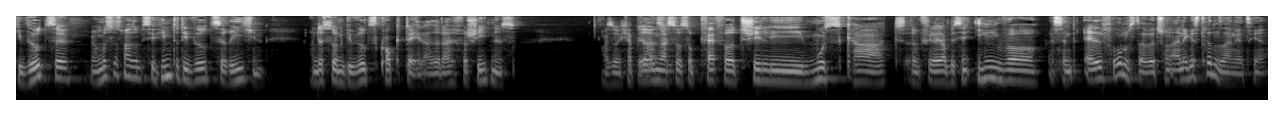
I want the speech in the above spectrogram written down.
die Würze, man muss es mal so ein bisschen hinter die Würze riechen. Und das ist so ein Gewürzcocktail, also da ist verschiedenes. Also ich habe irgendwas so, so Pfeffer, Chili, Muskat, äh, vielleicht ein bisschen Ingwer. Es sind elf Rums, da wird schon einiges drin sein jetzt hier.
